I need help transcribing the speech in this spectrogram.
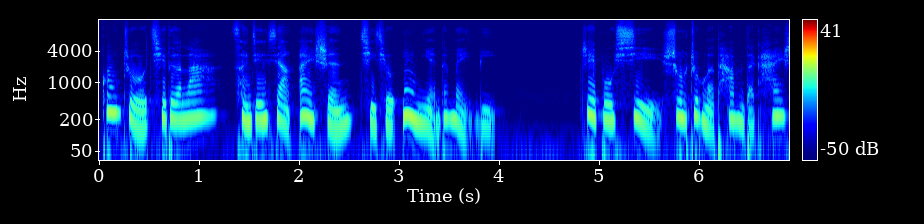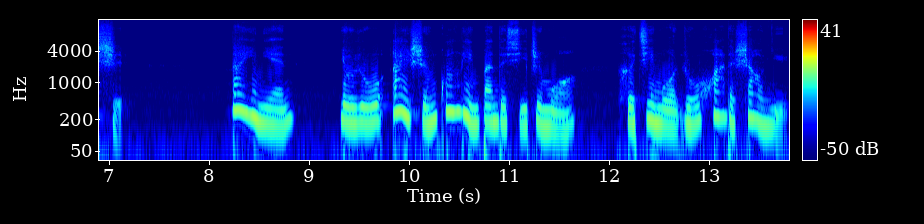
公主齐德拉曾经向爱神祈求一年的美丽，这部戏说中了他们的开始。那一年，有如爱神光临般的徐志摩和寂寞如花的少女。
